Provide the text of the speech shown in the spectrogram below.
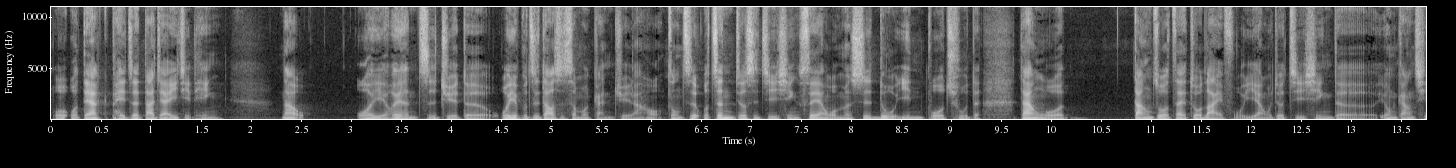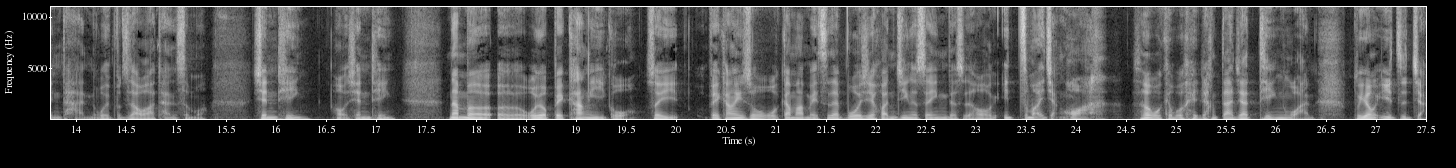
我我等下陪着大家一起听那。我也会很直觉的，我也不知道是什么感觉。然后，总之，我真的就是即兴。虽然我们是录音播出的，但我当做在做 live 一样，我就即兴的用钢琴弹。我也不知道我要弹什么，先听，好，先听。那么，呃，我有被抗议过，所以被抗议说我干嘛每次在播一些环境的声音的时候，一这么爱讲话。那我可不可以让大家听完，不用一直讲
